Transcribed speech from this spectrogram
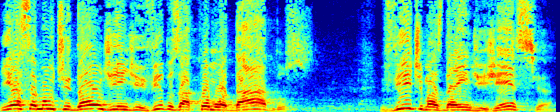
E essa multidão de indivíduos acomodados, vítimas da indigência,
